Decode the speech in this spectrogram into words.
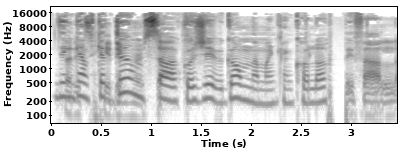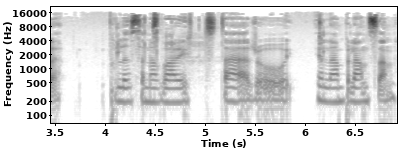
Det är en ganska dum her sak att ljuga om när man kan kolla upp ifall polisen har varit där och eller ambulansen.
